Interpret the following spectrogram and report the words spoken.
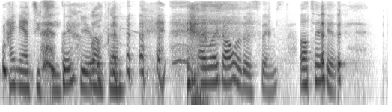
hi, Nancy T. Thank you. Welcome. I like all of those things. I'll take it.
